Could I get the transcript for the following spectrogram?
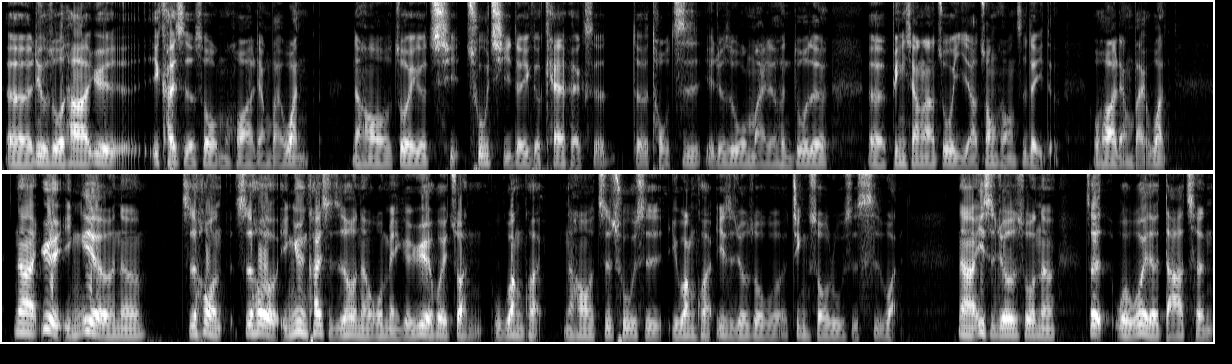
呃，例如说它月一开始的时候，我们花两百万，然后做一个期初期的一个 Capex，的投资，也就是我买了很多的呃冰箱啊、桌椅啊、装潢之类的，我花了两百万。那月营业额呢？之后之后营运开始之后呢，我每个月会赚五万块，然后支出是一万块，意思就是说我净收入是四万。那意思就是说呢，这我为了达成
